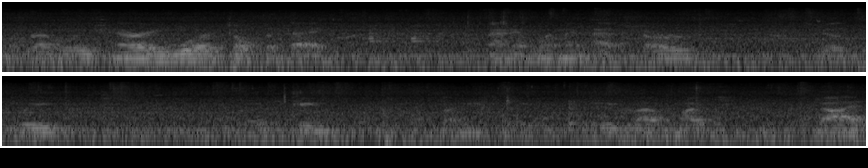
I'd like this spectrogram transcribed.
the Revolutionary War till the day, men and women have served to lead chief we love much, God,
